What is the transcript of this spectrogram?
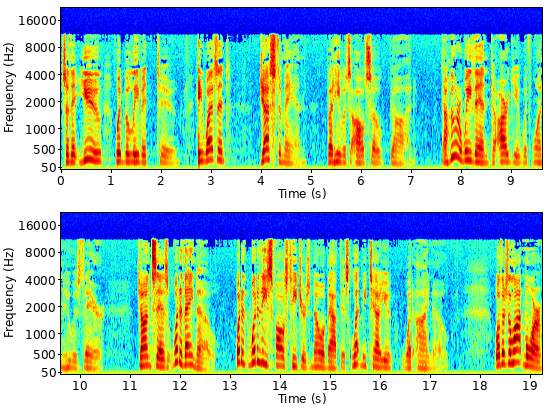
so that you would believe it too. He wasn't just a man, but he was also God. Now, who are we then to argue with one who was there? John says, What do they know? What do, what do these false teachers know about this? Let me tell you what I know. Well, there's a lot more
